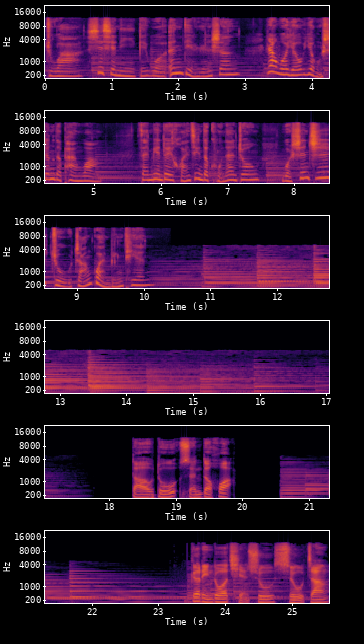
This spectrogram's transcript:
主啊，谢谢你给我恩典人生。让我有永生的盼望，在面对环境的苦难中，我深知主掌管明天。导读神的话，《哥林多前书》十五章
